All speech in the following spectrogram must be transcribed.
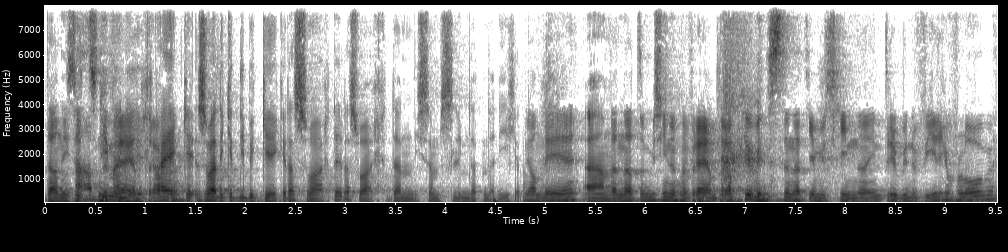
dan is het Ah, die vrije manier. trap. Ah, hè. ik- zo had ik het niet bekeken, dat is waar. Nee, dat is waar. Dan is hem slim dat hij dat niet gedaan. Ja, nee, hè. Ehm. dan had hij misschien nog een vrije trap gewenst en had je misschien eh, in tribune 4 gevlogen.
